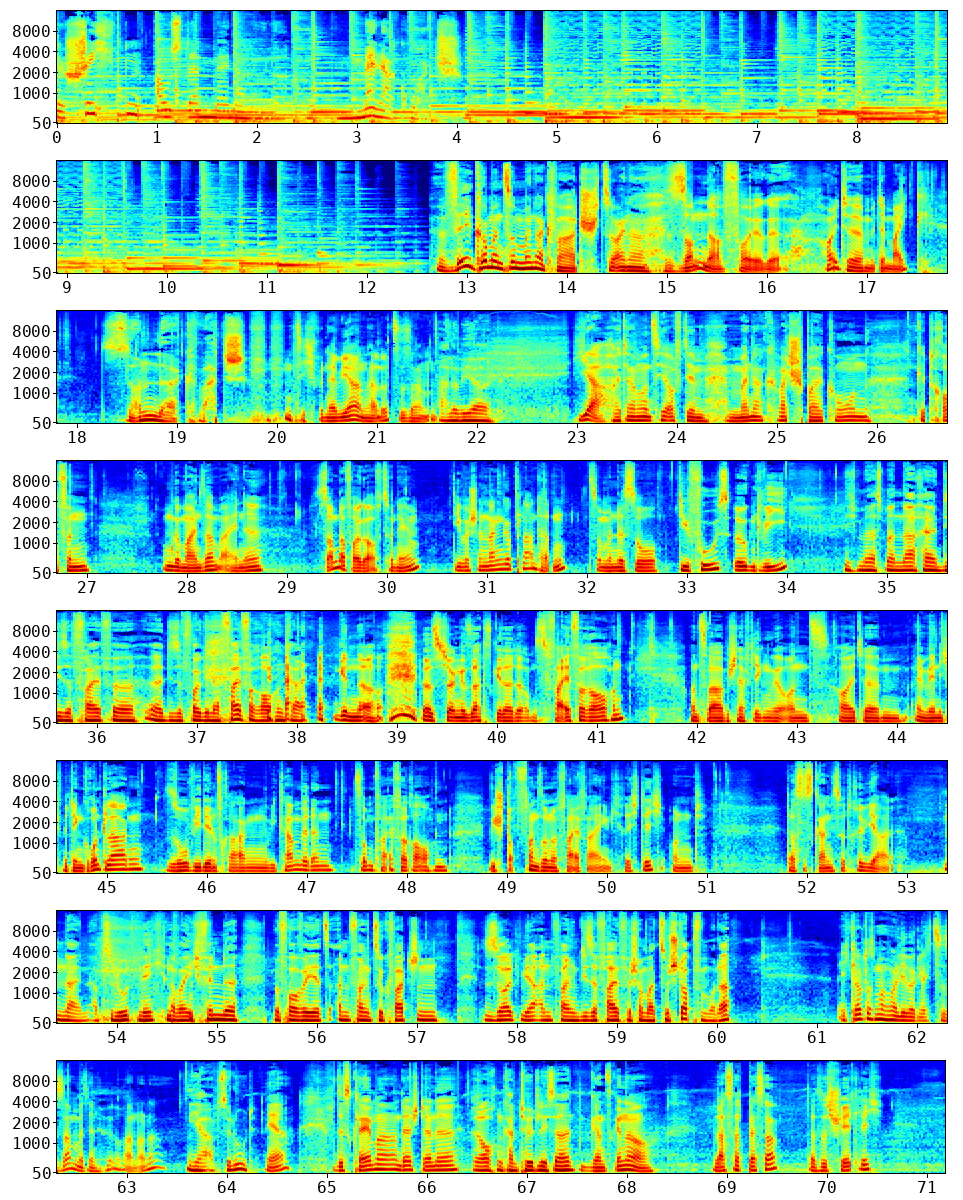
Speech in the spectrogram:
Geschichten aus der Männerhöhle. Männerquatsch. Willkommen zum Männerquatsch, zu einer Sonderfolge. Heute mit dem Mike. Sonderquatsch. Ich bin der Björn. Hallo zusammen. Hallo Björn. Ja, heute haben wir uns hier auf dem Männerquatsch-Balkon getroffen, um gemeinsam eine Sonderfolge aufzunehmen, die wir schon lange geplant hatten. Zumindest so diffus irgendwie. Nicht mehr, dass man nachher diese Pfeife, äh, diese Folge in der Pfeife rauchen kann. genau. Du hast schon gesagt, es geht heute ums Pfeife rauchen. Und zwar beschäftigen wir uns heute ein wenig mit den Grundlagen, so wie den Fragen, wie kamen wir denn zum Pfeife rauchen? Wie stopft man so eine Pfeife eigentlich richtig? Und das ist gar nicht so trivial. Nein, absolut nicht. Aber ich finde, bevor wir jetzt anfangen zu quatschen, sollten wir anfangen, diese Pfeife schon mal zu stopfen, oder? Ich glaube, das machen wir lieber gleich zusammen mit den Hörern, oder? Ja, absolut. Ja. Disclaimer an der Stelle. Rauchen kann tödlich sein. Ganz genau. Lassert besser. Das ist schädlich.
